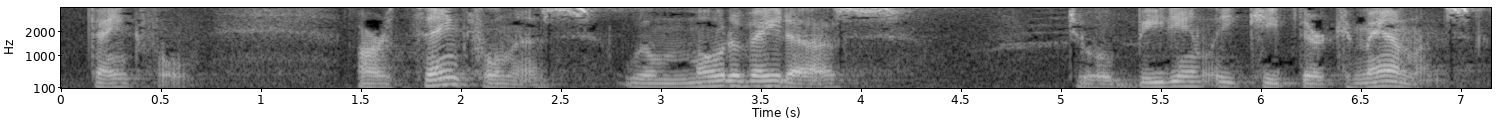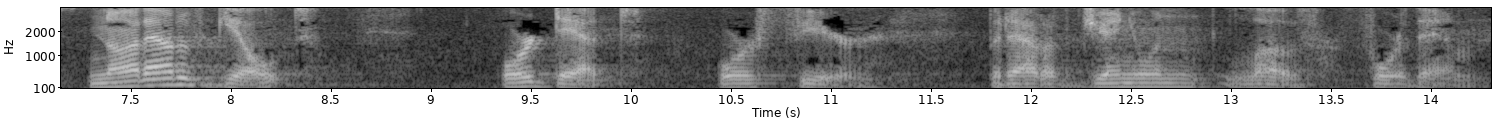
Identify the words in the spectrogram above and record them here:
thankful. Our thankfulness will motivate us to obediently keep their commandments, not out of guilt or debt or fear, but out of genuine love for them.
